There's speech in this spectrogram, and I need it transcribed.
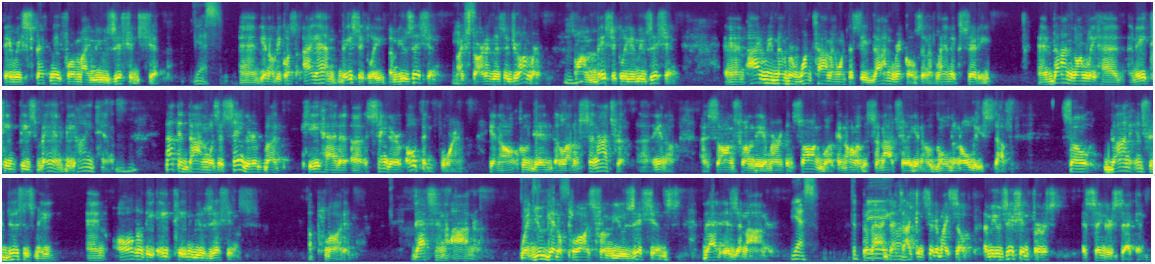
They respect me for my musicianship. Yes. And, you know, because I am basically a musician. Yes. I started as a drummer. Mm-hmm. So I'm basically a musician. And I remember one time I went to see Don Rickles in Atlantic City. And Don normally had an 18 piece band behind him. Mm-hmm. Not that Don was a singer, but he had a, a singer open for him you know, who did a lot of Sinatra, uh, you know, uh, songs from the American Songbook and all of the Sinatra, you know, golden oldies stuff. So Don introduces me, and all of the 18 musicians applauded. That's an honor. When you get applause from musicians, that is an honor. Yes. The big so that, that's, I consider myself a musician first, a singer second.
